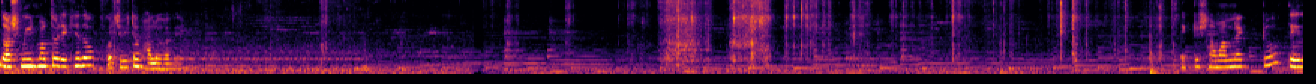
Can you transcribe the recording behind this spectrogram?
দশ মিনিট মতো রেখে দেবো, কচুরিটা ভালো হবে। সামান্য একটু তেল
